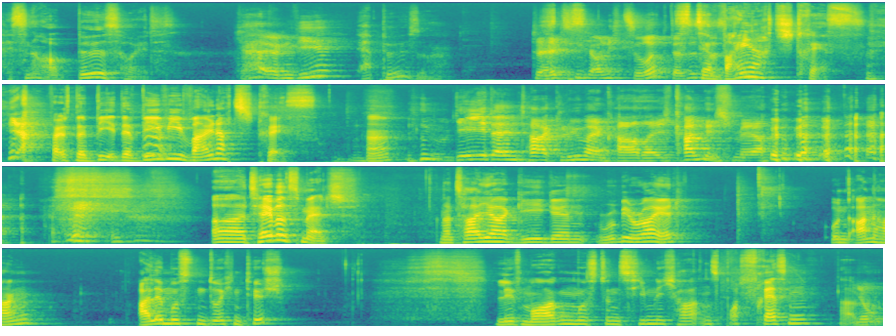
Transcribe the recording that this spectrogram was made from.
wir sind aber böse heute. Ja, irgendwie. Ja, böse. Du hältst mich auch nicht zurück. Das, das ist der Weihnachtsstress. ja. Der, der Jeden Tag Glühweinkader, ich kann nicht mehr. uh, Tables Match. Natalia gegen Ruby Riot und Anhang. Alle mussten durch den Tisch. Liv Morgan musste einen ziemlich harten Spot fressen. Jo.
